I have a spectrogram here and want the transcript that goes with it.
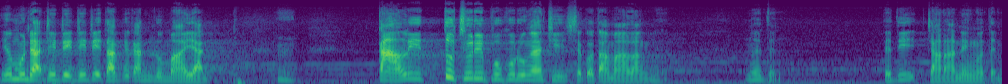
Ya mundak titik-titik tapi kan lumayan. Kali tujuh ribu guru ngaji sekota Malang. Ngoten. Jadi carane ngoten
